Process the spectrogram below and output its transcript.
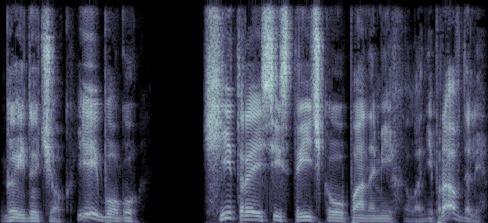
гайдучок, ей-богу, хитрая сестричка у пана Михала, не правда ли?»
